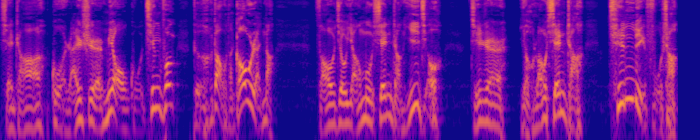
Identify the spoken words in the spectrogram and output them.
县长果然是妙谷清风得道的高人呐！早就仰慕仙长已久，今日有劳仙长亲历府上，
